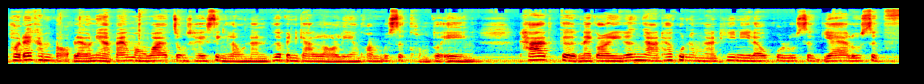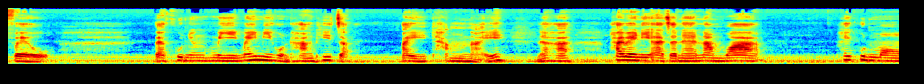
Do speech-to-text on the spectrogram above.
พอได้คำตอบแล้วเนี่ย แป้งมองว่าจงใช้สิ่งเหล่านั้น เพื่อเป็นการหล่อเลี้ยงความรู้สึกของตัวเอง ถ้าเกิดในกรณีเรื่องงาน ถ้าคุณทำงานที่นี้แล้วคุณรู้สึกแย่รู้สึกเฟลแต่คุณยังมีไม่มีหนทางที่จะไปทางไหนนะคะไพ่ใบนี้อาจจะแนะนำว่า ให้คุณมอง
